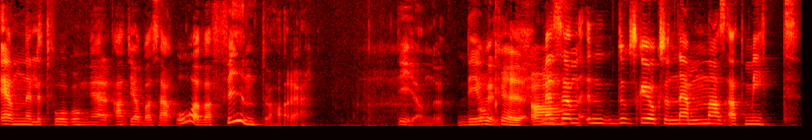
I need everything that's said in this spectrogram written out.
en eller två gånger att jag bara så här, åh vad fint du har det. Det är ändå, det är väl. Okej, ja. Men sen, då ska ju också nämnas att mitt,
